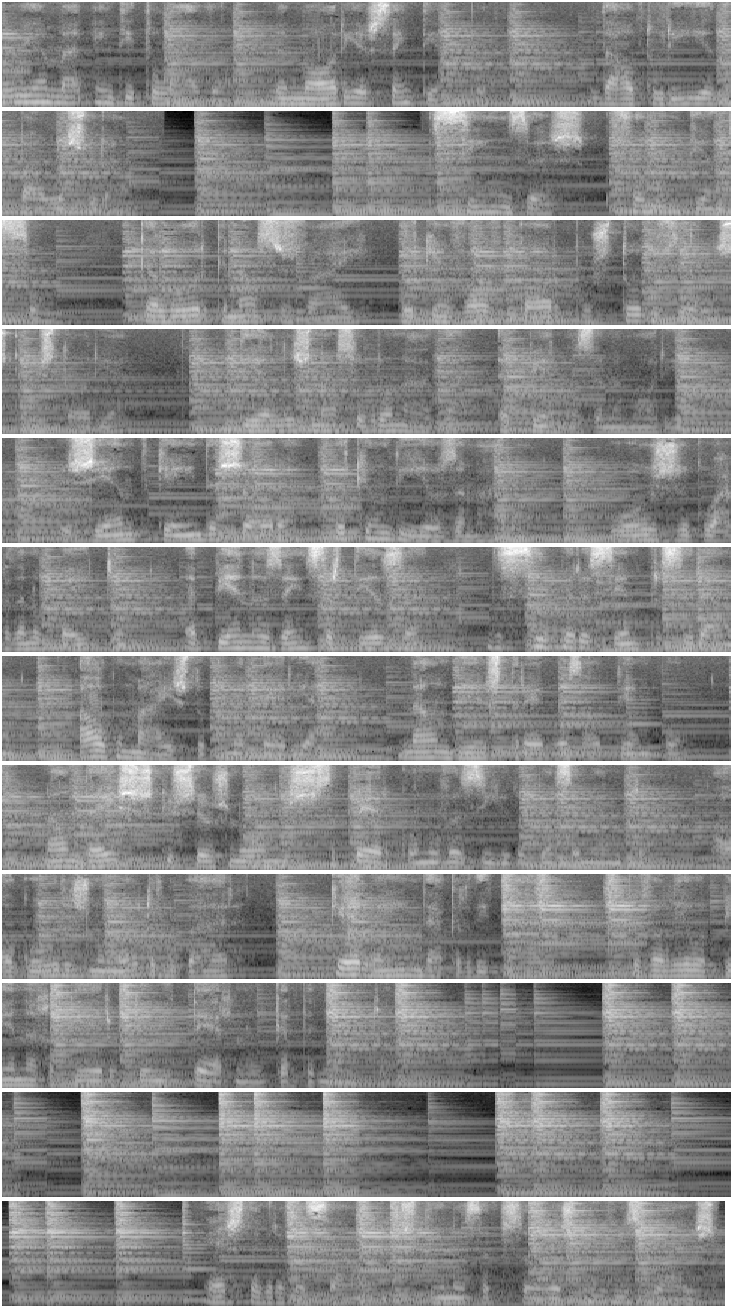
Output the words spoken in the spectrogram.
Poema intitulado Memórias sem Tempo, da autoria de Paula Chorão. Cinzas, fumo intenso, calor que não se esvai, porque envolve corpos, todos eles com história. Deles não sobrou nada, apenas a memória. Gente que ainda chora porque um dia os amaram. Hoje guarda no peito apenas a incerteza de se para sempre serão algo mais do que matéria. Não dês tréguas ao tempo. Não deixes que os seus nomes se percam no vazio do pensamento. Algures num outro lugar, quero ainda acreditar que valeu a pena reter o teu eterno encantamento. Esta gravação destina-se a pessoas invisuais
